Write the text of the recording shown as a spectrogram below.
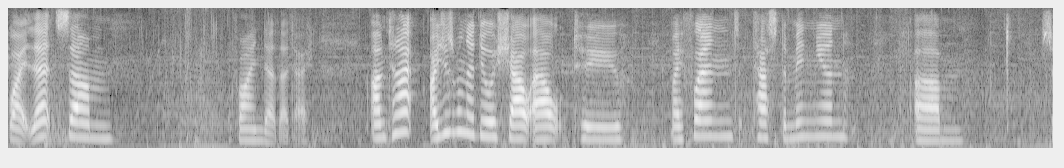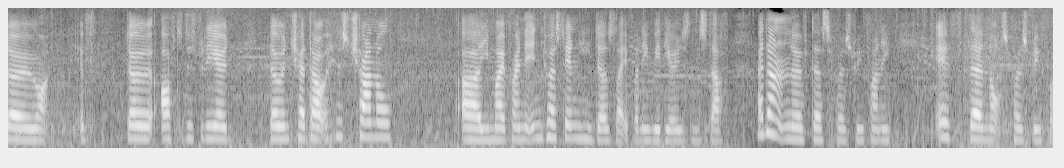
Right, let's um find out that day. Um, tonight I just want to do a shout out to my friend Tasta Minion. Um, so if though after this video, go and check out his channel. Uh, you might find it interesting. He does like funny videos and stuff. I don't know if they're supposed to be funny. If they're not supposed to be fu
